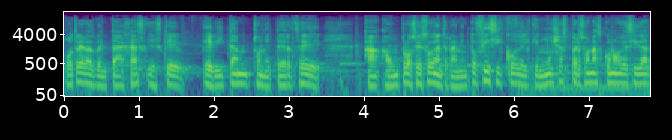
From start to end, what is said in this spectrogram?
otra de las ventajas es que evitan someterse a, un proceso de entrenamiento físico del que muchas personas con obesidad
